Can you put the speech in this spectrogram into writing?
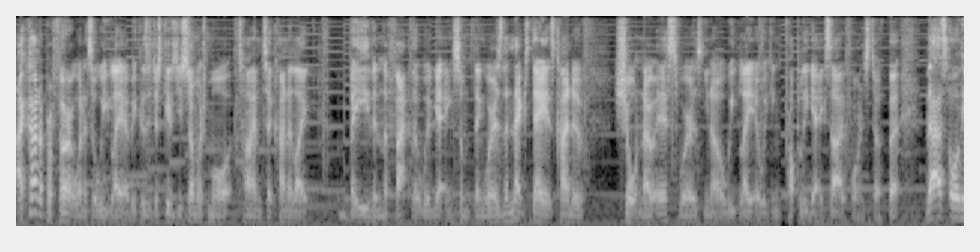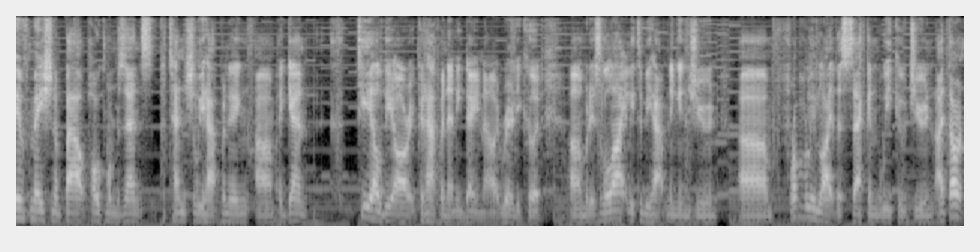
I kind of prefer it when it's a week later because it just gives you so much more time to kind of like bathe in the fact that we're getting something. Whereas the next day is kind of short notice, whereas you know a week later we can properly get excited for and stuff. But that's all the information about Pokemon Presents potentially happening. Um, again, TLDR, it could happen any day now. It really could. Um, but it's likely to be happening in June. Um, probably like the second week of June. I don't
